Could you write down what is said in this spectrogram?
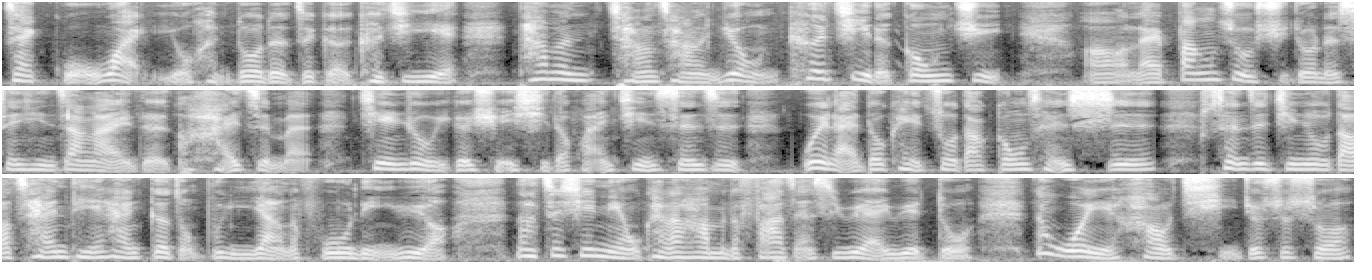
在国外有很多的这个科技业，他们常常用科技的工具啊，来帮助许多的身心障碍的孩子们进入一个学习的环境，甚至未来都可以做到工程师，甚至进入到餐厅和各种不一样。的服务领域哦，那这些年我看到他们的发展是越来越多。那我也好奇，就是说，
